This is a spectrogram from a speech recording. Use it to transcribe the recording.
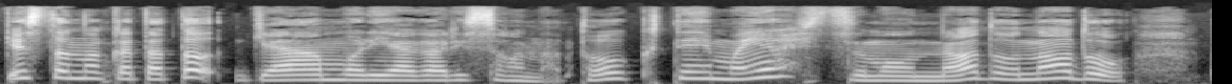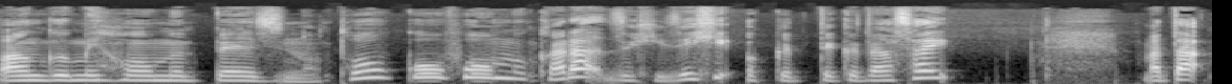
ゲストの方とギャー盛り上がりそうなトークテーマや質問などなど、番組ホームページの投稿フォームからぜひぜひ送ってください。また、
